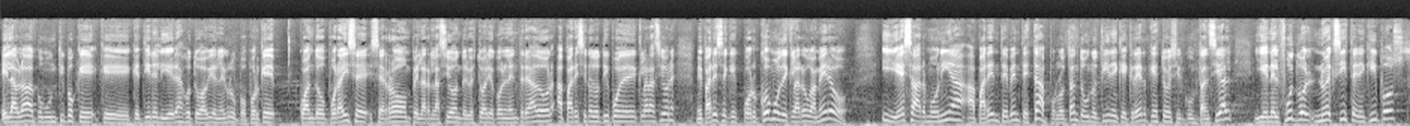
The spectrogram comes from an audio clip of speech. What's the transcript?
él hablaba como un tipo que, que, que, tiene liderazgo todavía en el grupo, porque cuando por ahí se, se, rompe la relación del vestuario con el entrenador, aparecen otro tipo de declaraciones. Me parece que por cómo declaró Gamero, y esa armonía aparentemente está, por lo tanto uno tiene que creer que esto es circunstancial y en el fútbol no existen equipos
